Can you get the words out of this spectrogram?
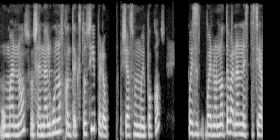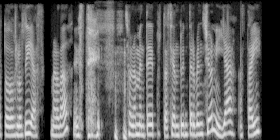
humanos, o sea, en algunos contextos sí, pero ya son muy pocos, pues bueno, no te van a anestesiar todos los días, ¿verdad? Este, solamente pues, te hacían tu intervención y ya, hasta ahí.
